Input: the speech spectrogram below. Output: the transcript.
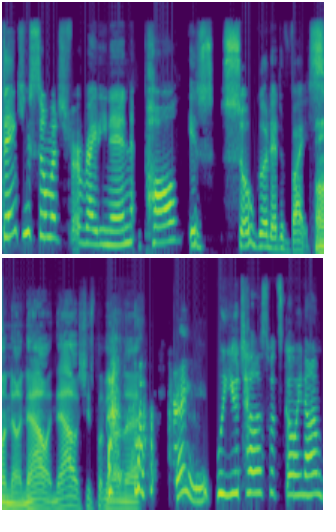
Thank you so much for writing in. Paul is so good at advice. Oh no! Now, now she's put me on that. Great. Will you tell us what's going on?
